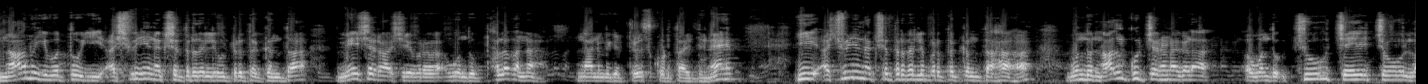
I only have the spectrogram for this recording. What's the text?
ನಾನು ಇವತ್ತು ಈ ಅಶ್ವಿನಿ ನಕ್ಷತ್ರದಲ್ಲಿ ಹುಟ್ಟಿರ್ತಕ್ಕಂಥ ಮೇಷರಾಶಿಯವರ ಒಂದು ಫಲವನ್ನ ನಾನು ನಿಮಗೆ ತಿಳಿಸ್ಕೊಡ್ತಾ ಇದ್ದೇನೆ. ಈ ಅಶ್ವಿನಿ ನಕ್ಷತ್ರದಲ್ಲಿ ಬರತಕ್ಕಂತಹ ಒಂದು ನಾಲ್ಕು ಚರಣಗಳ ಒಂದು ಚು, ಚೇ, ಲ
